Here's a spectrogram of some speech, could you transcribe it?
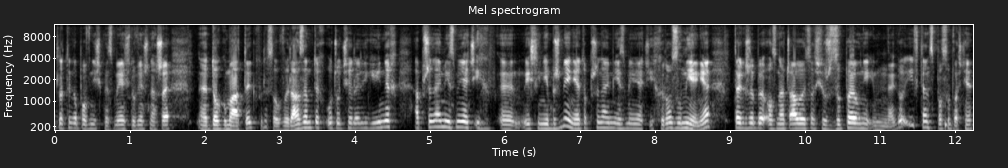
dlatego powinniśmy zmieniać również nasze e, dogmaty, które są wyrazem tych uczuć religijnych, a przynajmniej zmieniać ich, e, jeśli nie brzmienie, to przynajmniej zmieniać ich rozumienie, tak żeby oznaczały coś już zupełnie innego i w ten sposób właśnie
